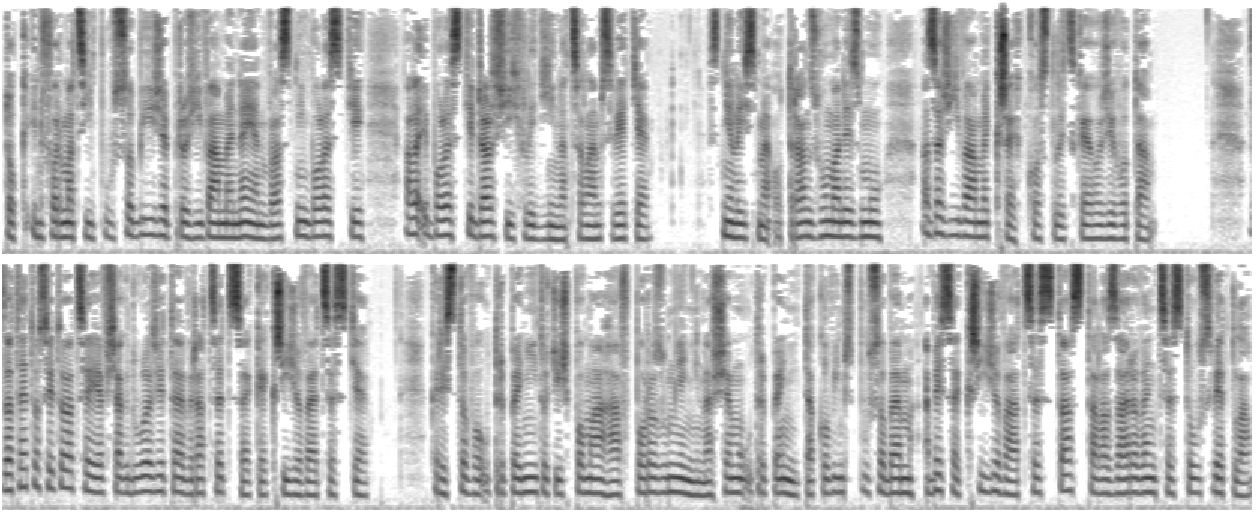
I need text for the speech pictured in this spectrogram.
Tok informací působí, že prožíváme nejen vlastní bolesti, ale i bolesti dalších lidí na celém světě. Sněli jsme o transhumanismu a zažíváme křehkost lidského života. Za této situace je však důležité vracet se ke křížové cestě. Kristovo utrpení totiž pomáhá v porozumění našemu utrpení takovým způsobem, aby se křížová cesta stala zároveň cestou světla.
